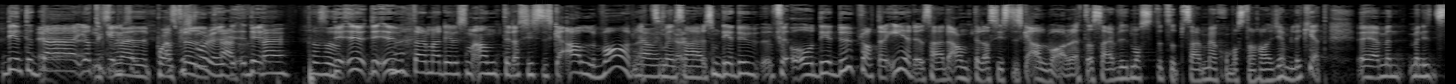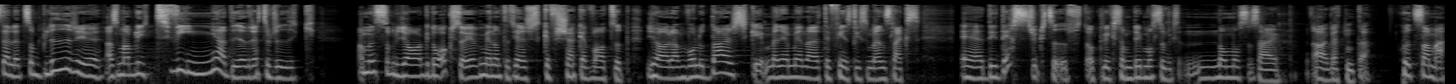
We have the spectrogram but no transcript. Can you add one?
det är inte där jag tycker... Liksom, nej, på en alltså, förstår du? Det, det, nej, det, det utarmar det liksom antirasistiska allvaret. Ja, som är så här, som det du, och det du pratar är det, så här, det antirasistiska allvaret. Och så vi måste, typ, så människor måste ha jämlikhet. Eh, men, men men istället så blir det ju, alltså man blir tvingad i en retorik Ja, men som jag då också. Jag menar inte att jag ska försöka vara typ Göran Wolodarski, men jag menar att det finns liksom en slags, eh, det är destruktivt och liksom, det måste, liksom, någon måste så här, ja jag vet inte, skitsamma.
